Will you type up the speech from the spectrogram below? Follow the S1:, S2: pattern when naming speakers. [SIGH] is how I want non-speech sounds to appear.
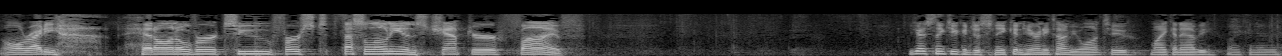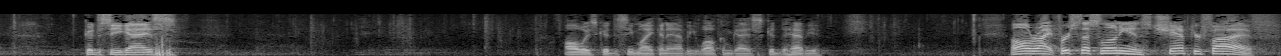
S1: Alrighty, head on over to First Thessalonians chapter five. You guys think you can just sneak in here anytime you want to, Mike and Abby? Mike and Abby. Good to see you guys. Always good to see Mike and Abby. Welcome, guys. Good to have you. All right, First Thessalonians chapter five.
